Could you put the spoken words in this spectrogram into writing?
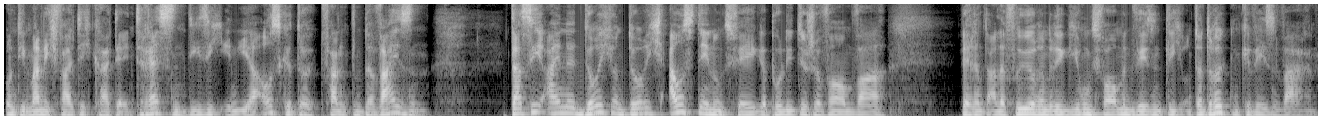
und die Mannigfaltigkeit der Interessen, die sich in ihr ausgedrückt fanden, beweisen, dass sie eine durch und durch ausdehnungsfähige politische Form war, während alle früheren Regierungsformen wesentlich unterdrückend gewesen waren.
